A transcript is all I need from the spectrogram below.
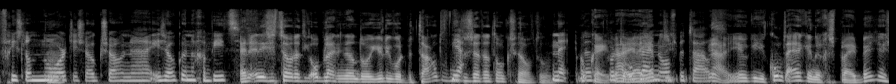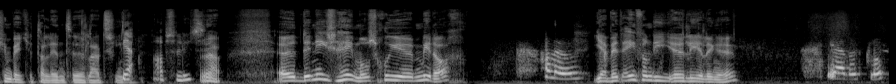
Friesland-Noord is ook zo'n is ook een gebied. En, en is het zo dat die opleiding dan door jullie wordt betaald... of moeten zij dat ook zelf doen? Nee, dat Oké, wordt de nou ja, je opleiding hebt- ons betaald. Ja, je, je komt eigenlijk in een gespreid bedje als je een beetje talent eh, laat zien. Ja, absoluut. Ja. Eh, Denise Hemels, goedemiddag. Hallo. Jij bent een van die eh, leerlingen, hè? Ja, dat klopt.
